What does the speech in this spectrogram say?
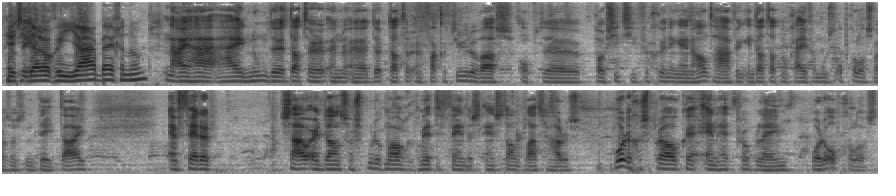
Heeft hij daar ook een jaar bij genoemd? nou ja, hij noemde dat er, een, eh, de- dat er een vacature was op de positie vergunning en handhaving en dat dat nog even moest opgelost worden, zoals een detail. En verder zou er dan zo spoedig mogelijk met de vendors en standplaatshouders worden gesproken en het probleem worden opgelost.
